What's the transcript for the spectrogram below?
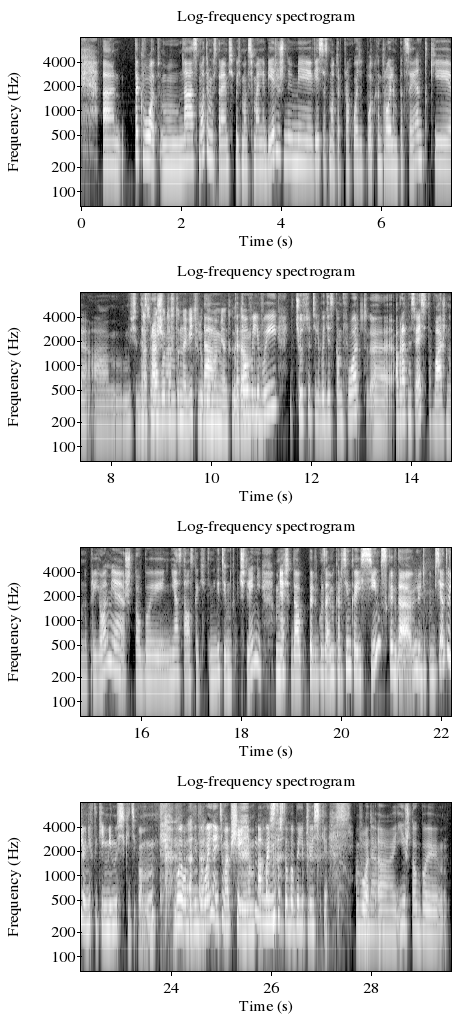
Так вот, на осмотре мы стараемся быть максимально бережными. Весь осмотр проходит под контролем пациентки. а, Мы всегда Нас могут спрашиваем, остановить в любой да, момент, когда... готовы ли вы, чувствуете ли вы дискомфорт. Э, Обратная связь это важно на приеме, чтобы не осталось каких-то негативных впечатлений. У меня всегда перед глазами картинка из Sims, когда люди побеседовали, у них такие минусики, типа, «М, мы оба недовольны этим общением, а хочется, чтобы были плюсики. Вот. Да. э, И чтобы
